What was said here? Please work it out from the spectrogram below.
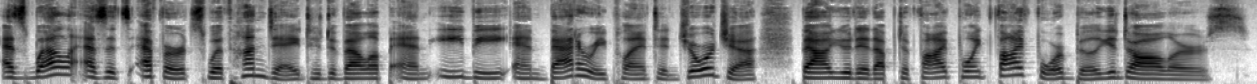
as well as its efforts with Hyundai to develop an EV and battery plant in Georgia valued at up to $5.54 billion.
